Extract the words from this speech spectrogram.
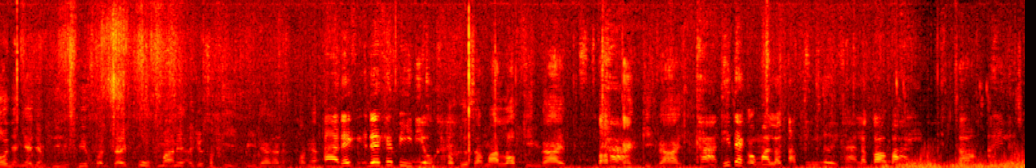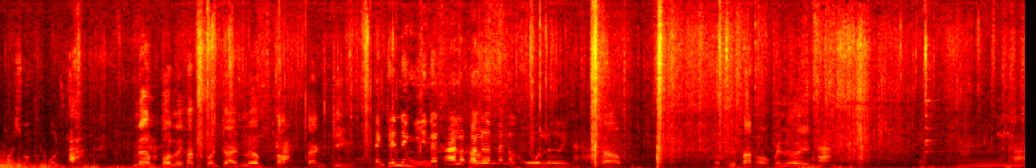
ต้นอย่างเงี้ยอย่างที่พี่ขวัญใจปลูกมาเนี่ยอายุสักกี่ปีได้แล้วเนี่ยตอนเนี้ยอ่าได้ได้แค่ปีเดียวค่ะ ก็คือสามารถลอกกิ่งได้ตัดค่ะ แต่งกิ่งได้ ค่ะ ที่แตกออกมาเราตัดทิ้งเลยค่ะ แล้วก็ใบก็ให้เหลือเฉพาะช่วงข้างบน อะ เริ่มต้นเลยครับพี่ขวัญใจเริ่มตัดค่ะ แต่งกิ่ง อย่างเช่นอย่างนี้นะคะเราครัก็บเริ่มตั้งแต่โคนเลยนะคะ ครับ ก็คือตัดออกไปเลยค่ะอืมค่ะ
